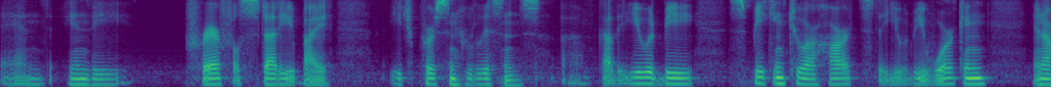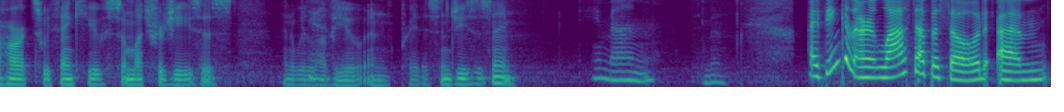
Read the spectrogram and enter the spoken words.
and in the prayerful study by each person who listens, uh, God, that you would be speaking to our hearts, that you would be working in our hearts. We thank you so much for Jesus, and we love you and pray this in Jesus' name. Amen. Amen. I think in our last episode, um,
